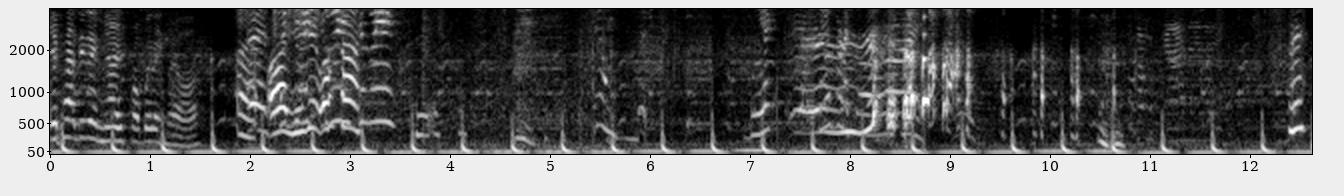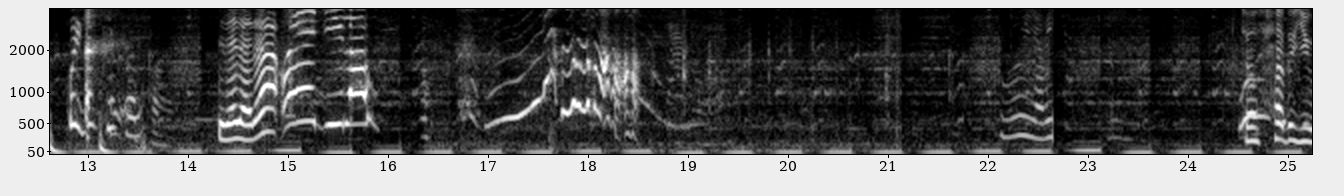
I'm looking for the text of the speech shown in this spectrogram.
ပေါ့နော်ရေဖမ်းပြီးတဲ့အများကြီးထောက်ပေးလိုက်မယ်ဟော Ờ, vậy đi quá ha. Ui. Từ đây đây đó. Ui, gì lâu. Ui, nhà đi. ကျွန်တော်ဆက်သူယူ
